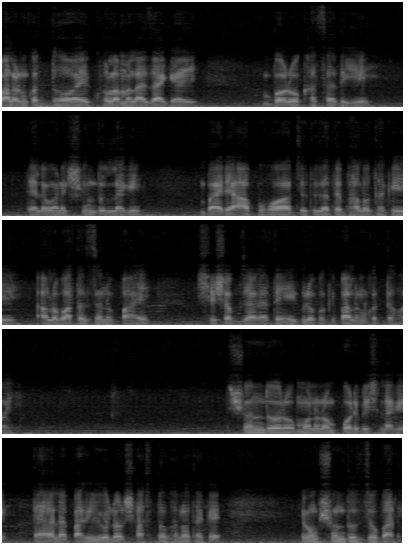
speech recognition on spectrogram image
পালন করতে হয় খোলামেলা জায়গায়, বড় খাঁচা দিয়ে। তাহলে অনেক সুন্দর লাগে। বাইরে আবহাওয়া যাতে যাতে ভালো থাকে, আলো বাতাস যেন পায়, সেসব জায়গাতে এগুলো পাখি পালন করতে হয়। সুন্দর ও মনোরম পরিবেশ লাগে। তাহলে পাখিগুলোর স্বাস্থ্য ভালো থাকে এবং সৌন্দর্য বাড়ে।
